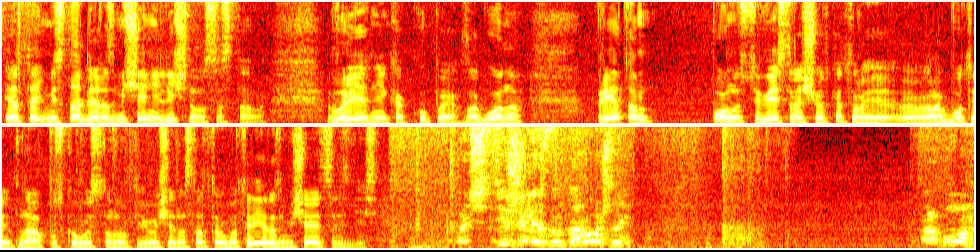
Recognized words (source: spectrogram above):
Это места для размещения личного состава. Выглядят они как купе вагона. При этом полностью весь расчет, который э, работает на пусковой установке и вообще на стартовой батарее, размещается здесь. Почти железнодорожный вагон.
